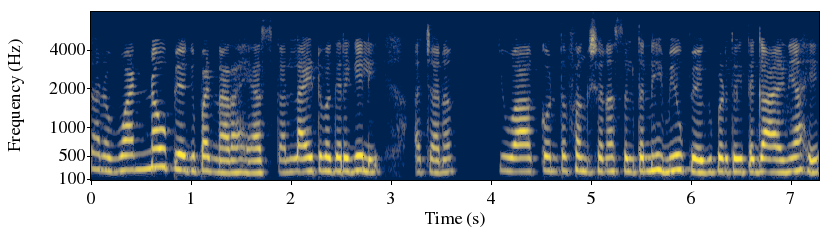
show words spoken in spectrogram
सर्वांना उपयोगी पडणार आहे. आजकाल लाइट वगैरे गेली अचानक किंवा कोणतं फंक्शन असेल तर नेहमी उपयोगी पडतो. इथे गाळणी आहे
